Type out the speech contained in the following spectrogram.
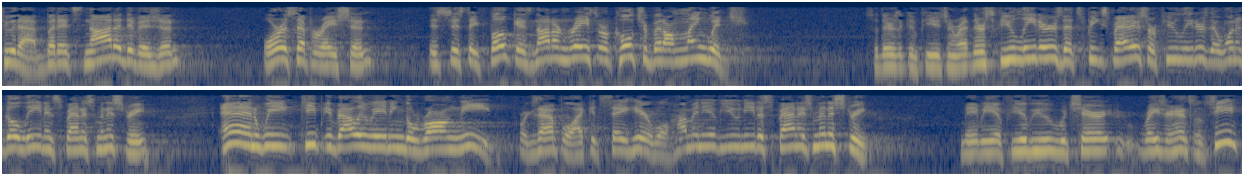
to that? But it's not a division or a separation. It's just a focus not on race or culture, but on language. So there's a confusion, right? There's few leaders that speak Spanish or few leaders that want to go lead in Spanish ministry. And we keep evaluating the wrong need. For example, I could say here, well, how many of you need a Spanish ministry? Maybe a few of you would share, raise your hands. See,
